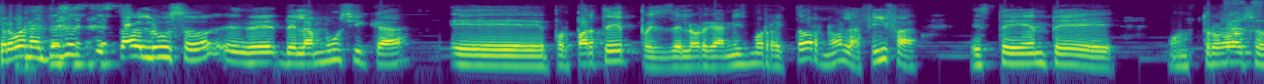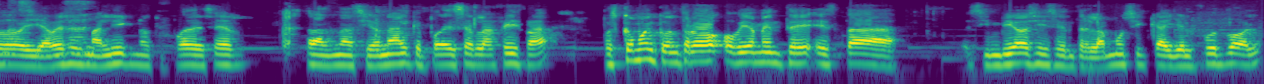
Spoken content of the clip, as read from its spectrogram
Pero bueno, entonces está el uso eh, de, la música eh, por parte pues, del organismo rector, ¿no? La FIFA, este ente monstruoso y a veces maligno que puede ser transnacional que puede ser la FIFA, pues cómo encontró obviamente esta simbiosis entre la música y el fútbol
